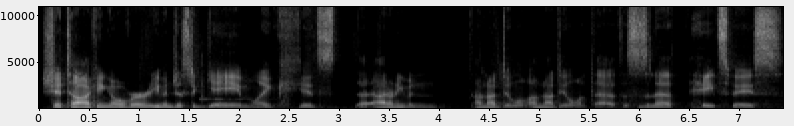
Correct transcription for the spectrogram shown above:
shit talking over even just a game, like it's I don't even I'm not dealing I'm not dealing with that. This isn't a hate space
